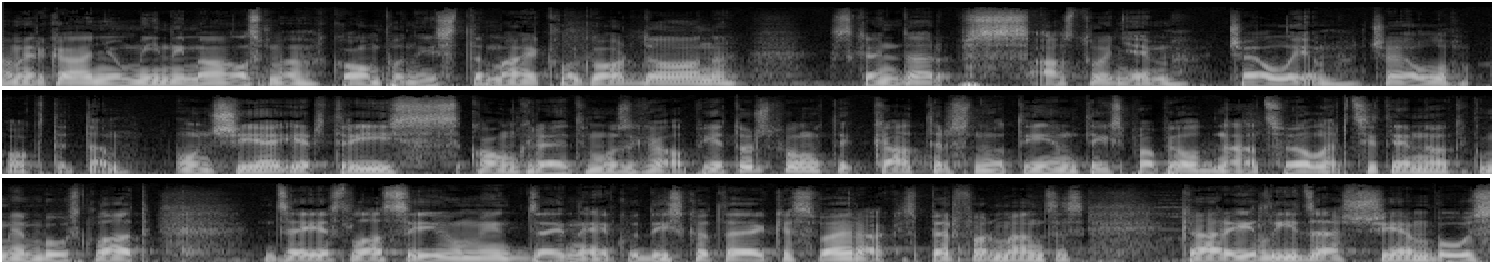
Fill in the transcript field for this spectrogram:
amerikāņu minimālisma komponista Maikla Gordona skaņdarbs astoņiem čelliem, čellu oktetam. Un šie ir trīs konkrēti muzikāli pieturspunkti. Katrs no tiem tiks papildināts vēl ar citiem notikumiem, būs klāts dzējas lasījumi, dzinieku diskotēkas, vairākas performances kā arī līdzās šiem būs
